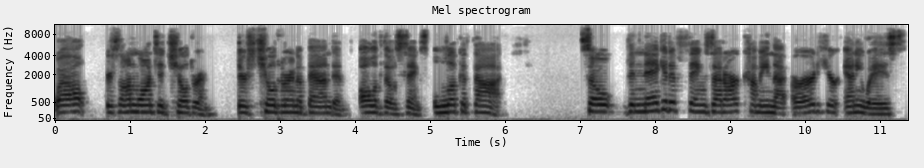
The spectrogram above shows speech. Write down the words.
well, there's unwanted children, there's children abandoned, all of those things. Look at that. So the negative things that are coming that are already here anyways,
